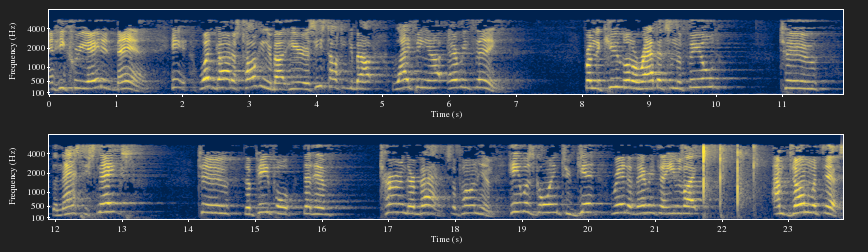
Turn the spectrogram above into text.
And He created man. He, what God is talking about here is He's talking about wiping out everything. From the cute little rabbits in the field to the nasty snakes to the people that have turned their backs upon him. He was going to get rid of everything. He was like, I'm done with this.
